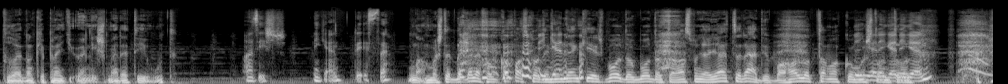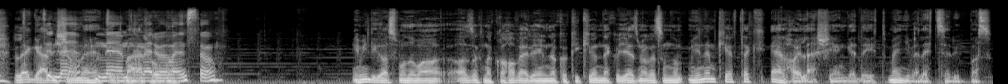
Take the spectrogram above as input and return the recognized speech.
tulajdonképpen egy önismereti út? Az is. Igen, része. Na, most ebbe bele fog kapaszkodni mindenki, és boldog-boldogtan azt mondja, hogy ja, egyszer rádióban hallottam, akkor most igen, igen, igen. legálisan nem, mehetek Nem, nem erről van szó. Én mindig azt mondom a, azoknak a haverjaimnak, akik jönnek, hogy ez meg azt mondom, miért nem kértek elhajlási engedélyt? Mennyivel egyszerűbb az?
